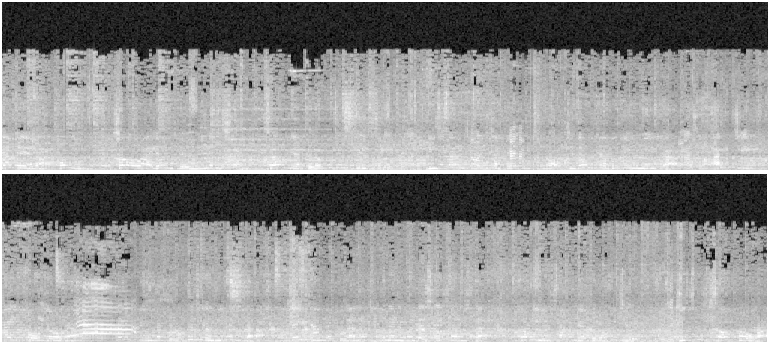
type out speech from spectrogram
社名はコミン昭和42年式 360cc 日産自動車系列の自動車部品メーカー愛知機械工業が1962年から1970年まで生産したコニー360実走行は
